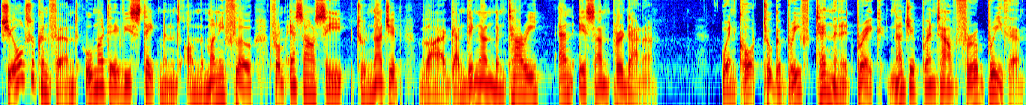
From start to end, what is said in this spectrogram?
She also confirmed Uma Devi's statement on the money flow from SRC to Najib via Gandingan Mentari and Ihsan Perdana. When court took a brief 10 minute break, Najib went out for a breather.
